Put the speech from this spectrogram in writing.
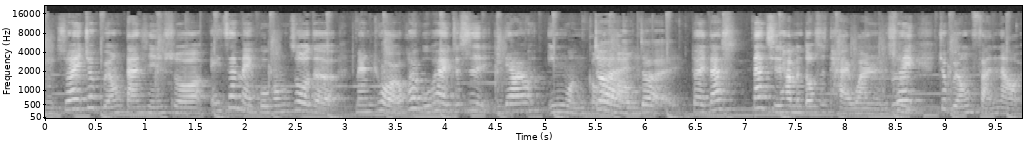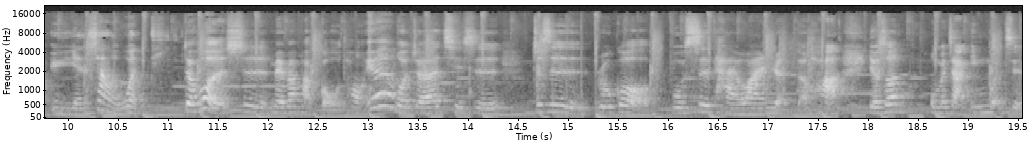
嗯，所以就不用担心说，哎，在美国工作的 mentor 会不会就是一定要用英文沟通？对对。对，但是但其实他们都是台湾人，所以就不用烦恼语言上的问题，对，或者是没办法沟通，因为我觉得其实就是如果不是台湾人的话，有时候我们讲英文其实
